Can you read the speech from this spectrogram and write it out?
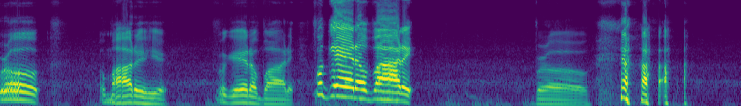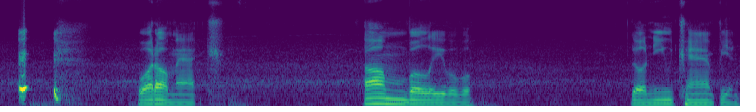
Bro, I'm out of here. Forget about it. Forget about it! Bro. what a match. Unbelievable. The new champion.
